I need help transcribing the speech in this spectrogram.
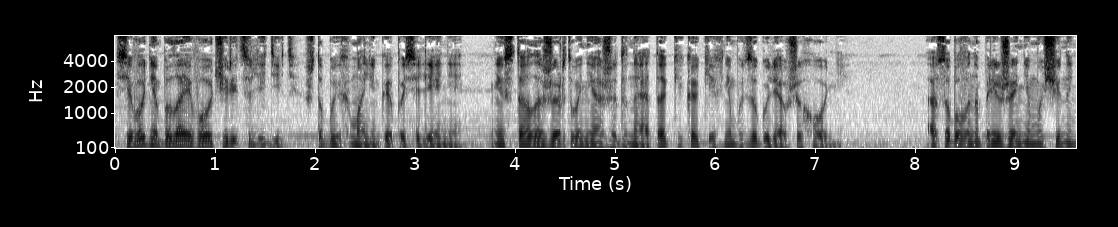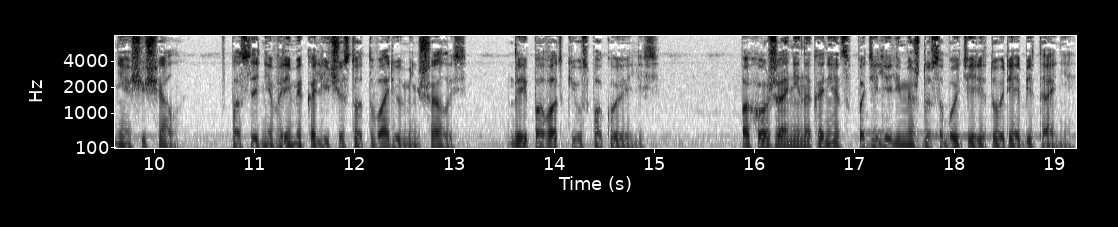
Сегодня была его очередь следить, чтобы их маленькое поселение не стало жертвой неожиданной атаки каких-нибудь загулявших одни. Особого напряжения мужчина не ощущал. В последнее время количество тварей уменьшалось, да и повадки успокоились. Похоже, они, наконец, поделили между собой территории обитания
